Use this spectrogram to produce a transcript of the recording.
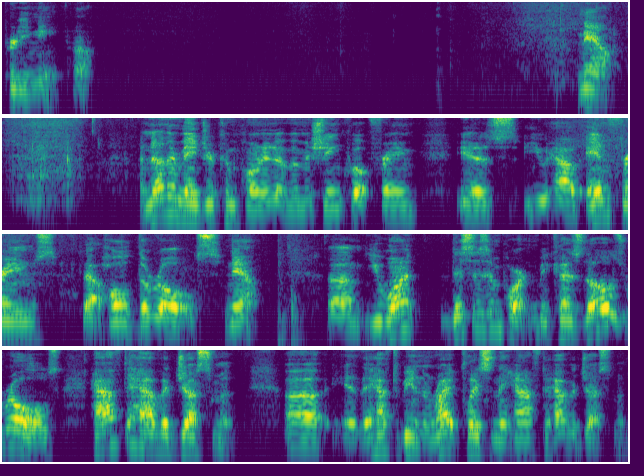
Pretty neat, huh? Now, another major component of a machine quilt frame is you have end frames that hold the rolls. Now, um, you want, this is important because those rolls have to have adjustment. Uh, they have to be in the right place and they have to have adjustment.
